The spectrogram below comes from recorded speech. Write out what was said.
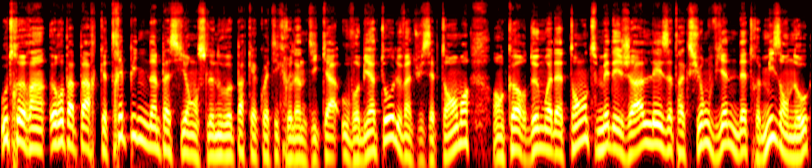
Outre-Rhin, Europa Park trépigne d'impatience. Le nouveau parc aquatique Rulantica ouvre bientôt, le 28 septembre. Encore deux mois d'attente, mais déjà, les attractions viennent d'être mises en eau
